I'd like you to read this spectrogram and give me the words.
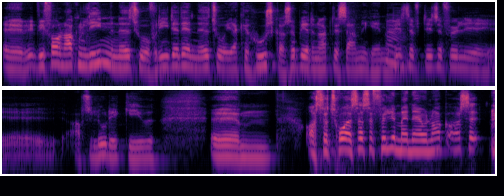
øh, vi får nok en lignende nedtur, fordi det er den nedtur, jeg kan huske, og så bliver det nok det samme igen. Mm. Det, er, det er selvfølgelig øh, absolut ikke givet. Øhm, og så tror jeg så selvfølgelig, man er jo nok også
